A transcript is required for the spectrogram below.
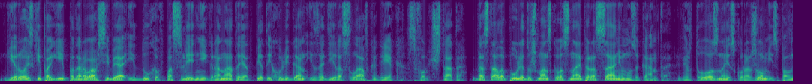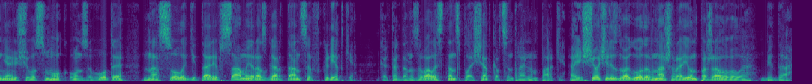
Геройски погиб, подорвав себя и духов последней гранатой, отпетый хулиган из Адира Славка Грек с Фортштата. Достала пуля душманского снайпера Саню музыканта, виртуозно и с куражом исполняющего «Смог он the water» на соло-гитаре в самый разгар танцев в клетке – как тогда называлась танцплощадка в Центральном парке. А еще через два года в наш район пожаловала беда.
